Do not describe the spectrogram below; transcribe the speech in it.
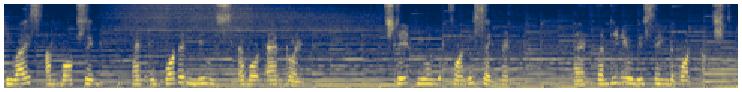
device unboxing, and important news about Android. Stay tuned for this segment and continue listening the podcast.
